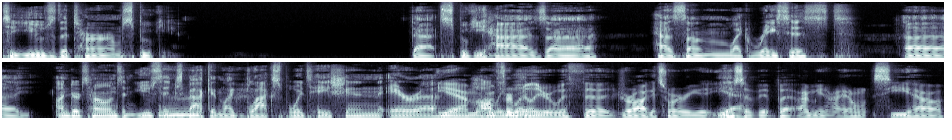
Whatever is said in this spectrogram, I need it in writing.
to use the term spooky. That spooky has uh has some like racist uh undertones and usage Mm. back in like blaxploitation era. Yeah, I'm, I'm familiar with the derogatory use Yeah. of it, but I mean, I don't see how.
